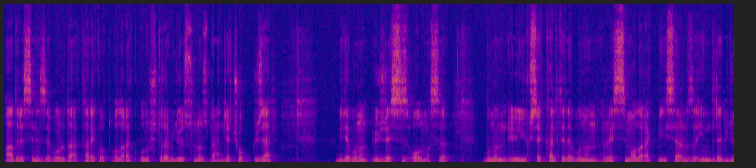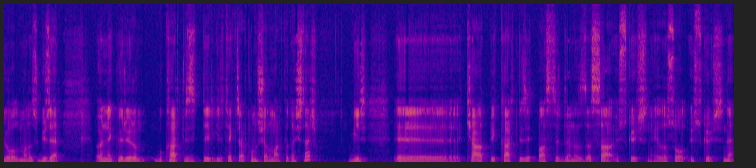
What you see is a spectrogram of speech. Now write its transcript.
adresinizi burada karekod olarak oluşturabiliyorsunuz. Bence çok güzel. Bir de bunun ücretsiz olması, bunun e, yüksek kalitede bunun resim olarak bilgisayarınıza indirebiliyor olmanız güzel. Örnek veriyorum bu kart vizitle ilgili tekrar konuşalım arkadaşlar. Bir e, kağıt bir kart vizit bastırdığınızda sağ üst köşesine ya da sol üst köşesine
